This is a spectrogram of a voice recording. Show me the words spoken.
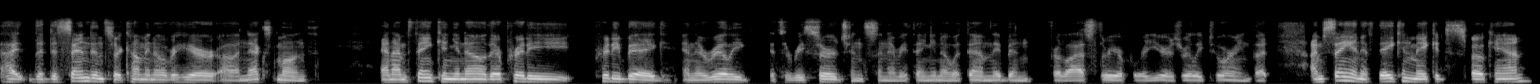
I, the Descendents are coming over here uh, next month, and I'm thinking, you know, they're pretty pretty big, and they're really it's a resurgence and everything. You know, with them, they've been for the last three or four years really touring. But I'm saying if they can make it to Spokane,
